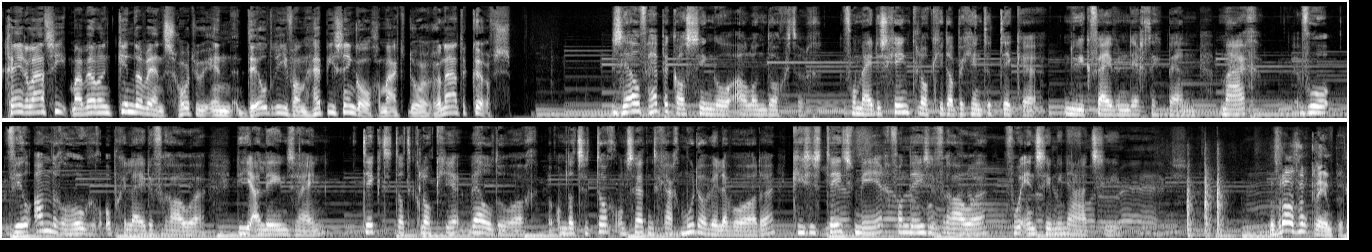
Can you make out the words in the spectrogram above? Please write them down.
Geen relatie, maar wel een kinderwens... hoort u in deel 3 van Happy Single, gemaakt door Renate Curves. Zelf heb ik als single al een dochter. Voor mij dus geen klokje dat begint te tikken nu ik 35 ben. Maar voor veel andere hoger opgeleide vrouwen die alleen zijn tikt dat klokje wel door. Omdat ze toch ontzettend graag moeder willen worden... kiezen steeds meer van deze vrouwen voor inseminatie. Mevrouw van Krimpen,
